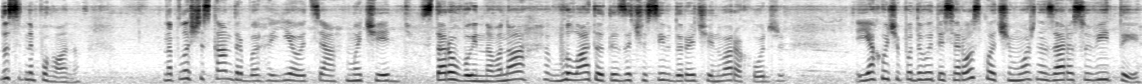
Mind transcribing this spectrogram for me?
досить непогано. На площі Скандербега є оця мечеть старовинна. Вона була тут і за часів, до речі, Інвара Ходжі. І я хочу подивитися розклад, чи можна зараз увійти.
